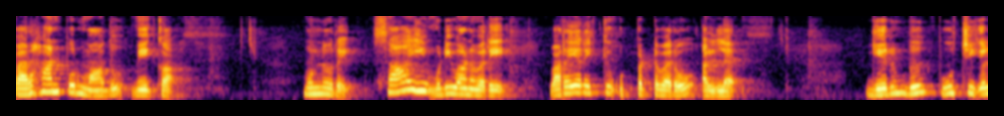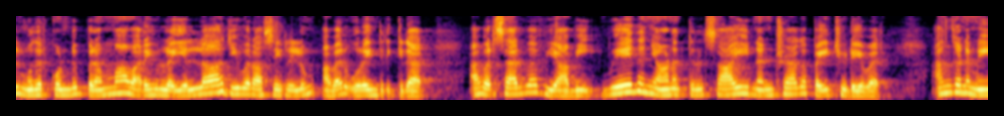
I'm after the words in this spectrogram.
பர்ஹான்பூர் மாது மேகா முன்னுரை. சாயி முடிவானவரே வரையறைக்கு உட்பட்டவரோ அல்ல. எறும்பு பூச்சிகள் முதற்கொண்டு பிரம்மா வரையுள்ள எல்லா ஜீவராசிகளிலும் அவர் உறைந்திருக்கிறார். அவர் சர்வ வியாபி. வேத ஞானத்தில் சாயி நன்றாக பயிற்சியுடையவர். அங்கனமே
